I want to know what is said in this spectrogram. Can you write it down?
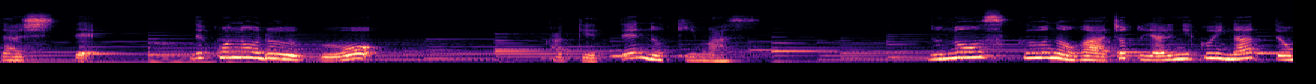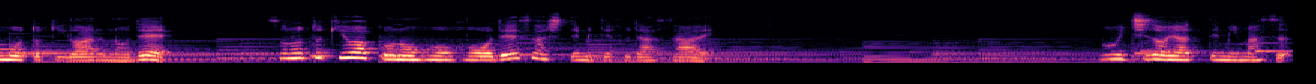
出して。でこのループをかけて抜きます。布をすくうのがちょっとやりにくいなって思う時があるのでその時はこの方法で刺してみてください。もう一度やってみます。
